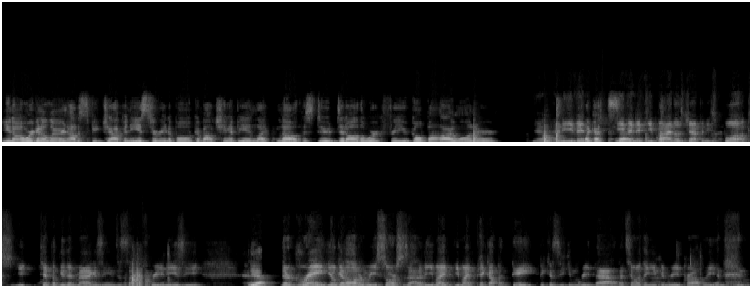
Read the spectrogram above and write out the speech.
you know, we're going to learn how to speak Japanese to read a book about champion. Like, no, this dude did all the work for you. Go buy one or Yeah, and even Like said. even if you buy those Japanese books, you, typically they're magazines. It's like free and easy. Yeah. they're great. You'll get a lot of resources out of it. You might you might pick up a date because you can read that. That's the only thing you can read probably. And then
